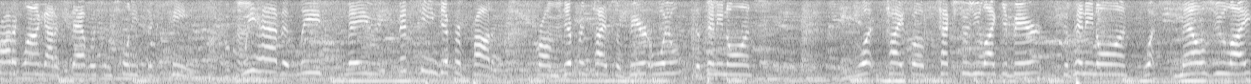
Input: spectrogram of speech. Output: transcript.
product line got established in 2016. Okay. We have at least maybe 15 different products from different types of beard oil, depending on what type of texture you like your beard, depending on what smells you like,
